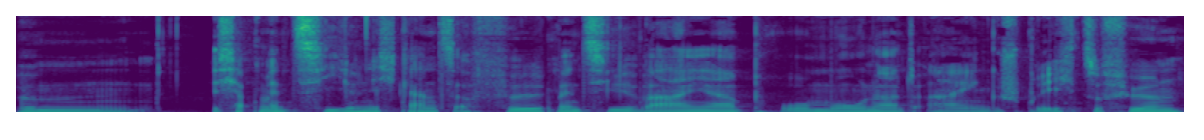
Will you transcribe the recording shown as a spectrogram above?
Ähm, ich habe mein Ziel nicht ganz erfüllt. Mein Ziel war ja, pro Monat ein Gespräch zu führen.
